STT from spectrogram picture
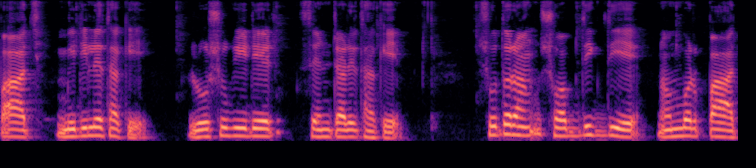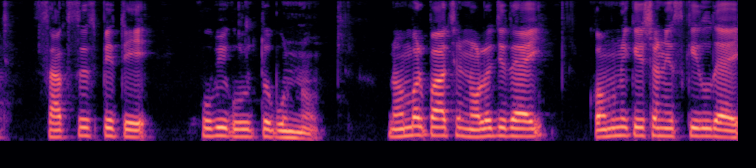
পাঁচ মিডিলে থাকে লসুগিডের সেন্টারে থাকে। সুতরাং সব দিক দিয়ে নম্বর পাঁচ সাকসেস পেতে খুবই গুরুত্বপূর্ণ। নম্বর পাঁচ নলেজ দেয় কমিউনিকেশান স্কিল দেয়,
